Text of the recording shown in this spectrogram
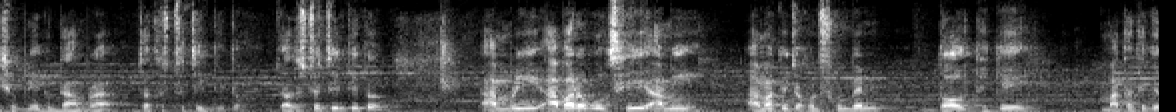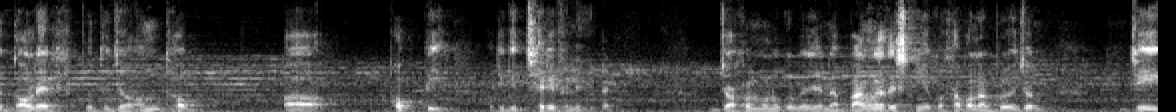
এসব নিয়ে কিন্তু আমরা যথেষ্ট চিন্তিত। যথেষ্ট চিন্তিত। আমি আবারও বলছি, আমি, আমাকে যখন শুনবেন দল থেকে, মাথা থেকে দলের প্রতি যে অন্ধ ভক্তি, এটিকে ছেড়ে ফেলে দিবেন। যখন মনে করবেন যে না, বাংলাদেশ নিয়ে কথা বলার প্রয়োজন, যেই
